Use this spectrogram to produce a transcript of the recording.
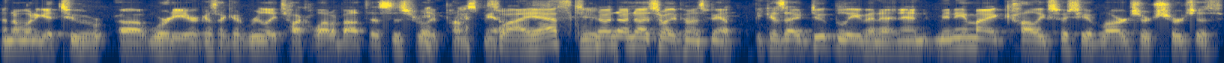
and I don't want to get too uh, wordy here because I could really talk a lot about this. This really pumps me up. So I asked you. No, no, no. This really pumps me up because I do believe in it, and many of my colleagues, especially of larger churches,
